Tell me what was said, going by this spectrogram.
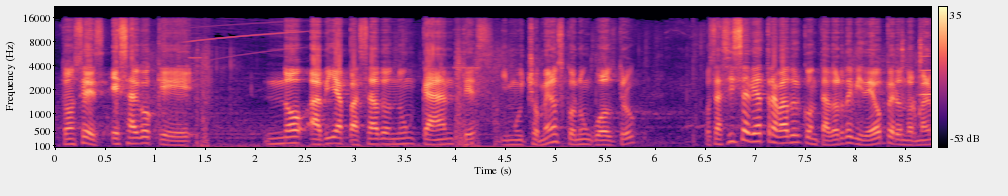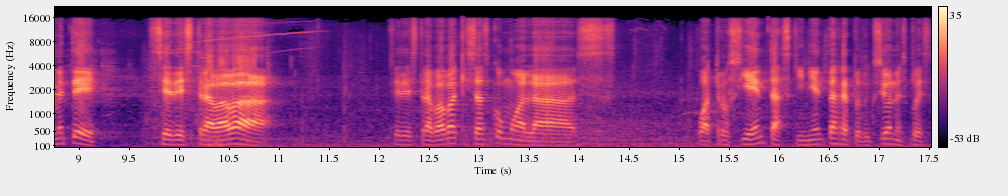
Entonces es algo que no había pasado nunca antes y mucho menos con un walkthrough. O sea, sí se había trabado el contador de video, pero normalmente se destrababa se destrababa quizás como a las 400, 500 reproducciones, pues.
